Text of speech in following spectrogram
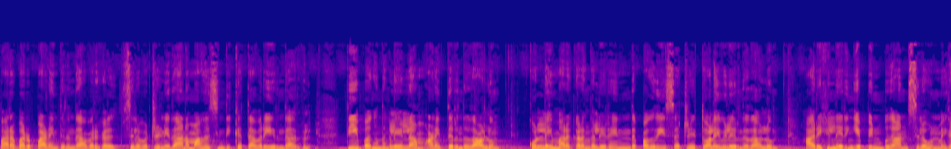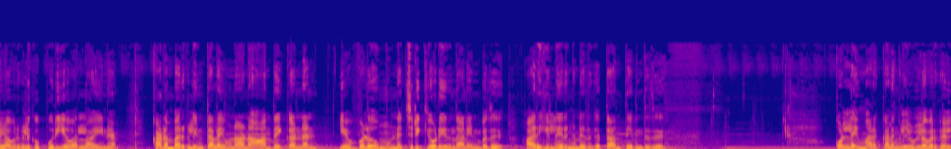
பரபரப்பு அடைந்திருந்த அவர்கள் சிலவற்றை நிதானமாக சிந்திக்க தவறியிருந்தார்கள். தீப்பகந்தங்களை எல்லாம் அணைத்திருந்ததாலும் கொள்ளை மரக்கலங்கள் நிறைந்த பகுதி சற்றே தொலைவில் இருந்ததாலும் அருகில் நெருங்கிய பின்புதான் சில உண்மைகள் அவர்களுக்கு புரிய வரலாயின. கடம்பர்களின் தலைவனான ஆந்தை கண்ணன் எவ்வளவு முன்னெச்சரிக்கையோடு இருந்தான் என்பது அருகில் நெருங்க நெருங்கத்தான் தெரிந்தது. கொள்ளை மரக்கலங்களில் உள்ளவர்கள்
